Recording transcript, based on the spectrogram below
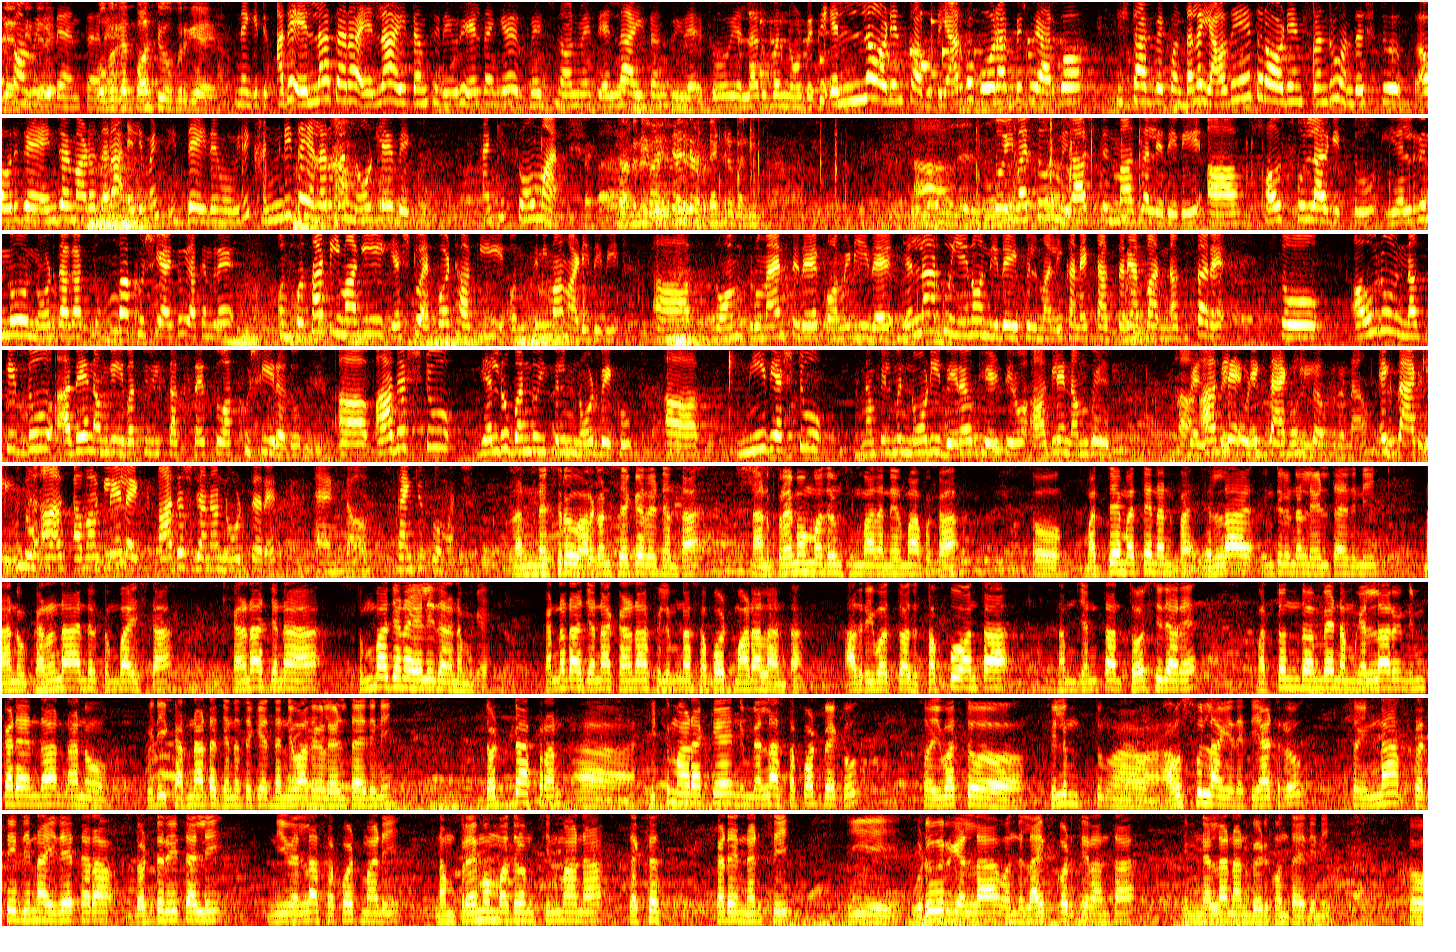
ಇದೆ ಅಂತಾರೆ. ಒಬ್ರಿಗೆ ಅದು ಪಾಸಿಟಿವ್ ಒಬ್ರಿಗೆ ನೆಗೆಟಿವ್ ಅದೇ ಎಲ್ಲ ತರ ಎಲ್ಲ ಐಟಮ್ಸ್ ಇದೆ. ಇವ್ರು ಹೇಳ್ದಂಗೆ ವೆಜ್ ನಾನ್ ವೆಜ್ ಎಲ್ಲ ಐಟಮ್ಸ್ ಇದೆ. ಸೊ ಎಲ್ಲರೂ ಬಂದು ನೋಡಬೇಕು. ಎಲ್ಲ ಆಡಿಯನ್ಸ್ಗೂ ಆಗುತ್ತೆ. ಯಾರಿಗೋ ಬೋರ್ ಆಗಬೇಕು ಯಾರಿಗೋ ಇಷ್ಟ ಆಗಬೇಕು ಅಂತಲ್ಲ ಯಾವುದೇ ಥರ ಆಡಿಯನ್ಸ್ ಬಂದರೂ ಒಂದಷ್ಟು ಅವ್ರಿಗೆ ಎಂಜಾಯ್ ಮಾಡೋ ಥರ ಎಲಿಮೆಂಟ್ಸ್ ಇದ್ದೇ ಇದೆ ಮೂವಿಲಿ ಖಂಡಿತ ಎಲ್ಲರೂ ಬಂದು ನೋಡಲೇಬೇಕು. Thank you so much so ಇವತ್ತು ಮಿರಾಜ್ ಸಿನಿಮಾಸಲ್ಲಿ ಇದ್ದೀವಿ ಹೌಸ್ಫುಲ್ ಆಗಿತ್ತು. ಎಲ್ಲರನ್ನೂ ನೋಡಿದಾಗ ತುಂಬ ಖುಷಿ ಆಯಿತು. ಯಾಕಂದರೆ ಒಂದು ಹೊಸ ಟೀಮಾಗಿ ಎಷ್ಟು ಎಫರ್ಟ್ ಹಾಕಿ ಒಂದು ಸಿನಿಮಾ ಮಾಡಿದ್ದೀವಿ ರಾಮ್ ರೊಮ್ಯಾನ್ಸ್ ಇದೆ ಕಾಮಿಡಿ ಇದೆ. ಎಲ್ಲರಿಗೂ ಏನೋ ಒಂದಿದೆ ಈ ಫಿಲ್ಮಲ್ಲಿ ಕನೆಕ್ಟ್ ಆಗ್ತಾರೆ ಅಥವಾ ನಗ್ತಾರೆ. ಸೊ ಅವರು ನಕ್ಕಿದ್ದು ಅದೇ ನಮಗೆ ಇವತ್ತು ಈ ಸಕ್ಸಸ್ಸು ಆ ಖುಷಿ ಇರೋದು. ಆದಷ್ಟು ಎಲ್ಲರೂ ಬಂದು ಈ ಫಿಲ್ಮ್ ನೋಡಬೇಕು. ನೀವೆಷ್ಟು ನಮ್ಮ ಫಿಲ್ಮನ್ನು ನೋಡಿ ಬೇರೆಯವ್ರಿಗೆ ಹೇಳ್ತಿರೋ ಆಗಲೇ ನಮಗೂ ಆಗಲೇ ಎಕ್ಸಾಕ್ಟ್ಲಿ ಎಕ್ಸಾಕ್ಟ್ಲಿ ಸೊ ಅವಾಗಲೇ ಲೈಕ್ ಆದಷ್ಟು ಜನ ನೋಡ್ತಾರೆ. And thank you so much ನನ್ನ ಹೆಸರು ಅರ್ಗೊಂಡ್ ಶೇಖರ್ ರೆಡ್ಡಿ ಅಂತ. ನಾನು ಪ್ರೇಮ ಮಧುರಂ ಸಿನಿಮಾದ ನಿರ್ಮಾಪಕ. ಸೊ ಮತ್ತೆ ಮತ್ತೆ ನಾನು ಪ ಎಲ್ಲ ಇಂಟರ್ವ್ಯೂನಲ್ಲಿ ಹೇಳ್ತಾ ಇದ್ದೀನಿ. ನಾನು ಕನ್ನಡ ಅಂದರೆ ತುಂಬ ಇಷ್ಟ. ಕನ್ನಡ ಜನ ತುಂಬ ಜನ ಹೇಳಿದ್ದಾರೆ ನಮಗೆ. ಕನ್ನಡ ಜನ ಕನ್ನಡ ಫಿಲ್ಮ್ನ ಸಪೋರ್ಟ್ ಮಾಡಲ್ಲ ಅಂತ. ಆದರೆ ಇವತ್ತು ಅದು ತಪ್ಪು ಅಂತ ನಮ್ಮ ಜನತ ತೋರಿಸಿದ್ದಾರೆ. ಮತ್ತೊಂದೊಮ್ಮೆ ನಮಗೆಲ್ಲರೂ ನಿಮ್ಮ ಕಡೆಯಿಂದ ನಾನು ಇಡೀ ಕರ್ನಾಟಕ ಜನತೆಗೆ ಧನ್ಯವಾದಗಳು ಹೇಳ್ತಾ ಇದ್ದೀನಿ. ದೊಡ್ಡ ಪ್ರಾನ್ ಹಿಟ್ ಮಾಡೋಕ್ಕೆ ನಿಮ್ಮೆಲ್ಲ ಸಪೋರ್ಟ್ ಬೇಕು. ಸೊ ಇವತ್ತು ಫಿಲ್ಮ್ ತು ಹೌಸ್ಫುಲ್ ಆಗಿದೆ ಥಿಯೇಟ್ರು. ಸೊ ಇನ್ನೂ ಪ್ರತಿದಿನ ಇದೇ ಥರ ದೊಡ್ಡ ರೀತಿಯಲ್ಲಿ ನೀವೆಲ್ಲ ಸಪೋರ್ಟ್ ಮಾಡಿ ನಮ್ಮ ಪ್ರೇಮ ಮಧುರಂ ಸಿನಿಮಾನ ಸಕ್ಸಸ್ ಕಡೆ ನಡೆಸಿ ಈ ಹುಡುಗರಿಗೆಲ್ಲ ಒಂದು ಲೈಫ್ ಕೊಡ್ತೀರಂತ ನಿಮ್ಮನ್ನೆಲ್ಲ ನಾನು ಬೇಡ್ಕೊತಾ ಇದ್ದೀನಿ. ಸೊ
